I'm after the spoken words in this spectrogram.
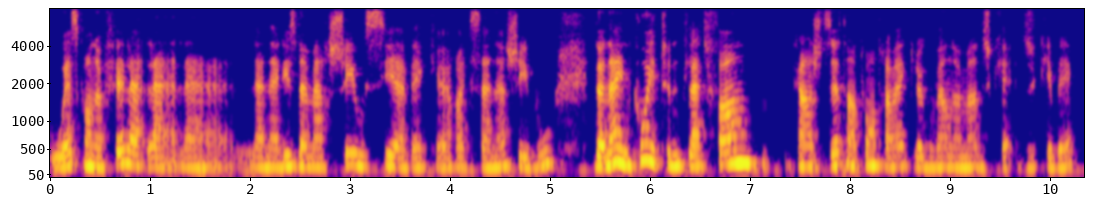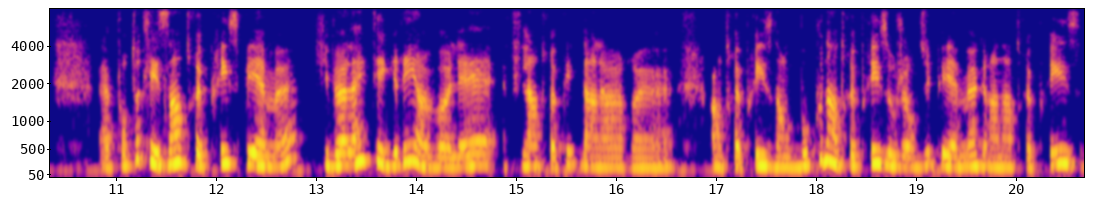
où est-ce qu'on a fait l'analyse de marché aussi avec euh, Roxana chez vous? Donna Co est une plateforme quand je disais tantôt, on travaille avec le gouvernement du, Québec, euh, pour toutes les entreprises PME qui veulent intégrer un volet philanthropique dans leur euh, entreprise. Donc, beaucoup d'entreprises aujourd'hui, PME, grandes entreprises,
